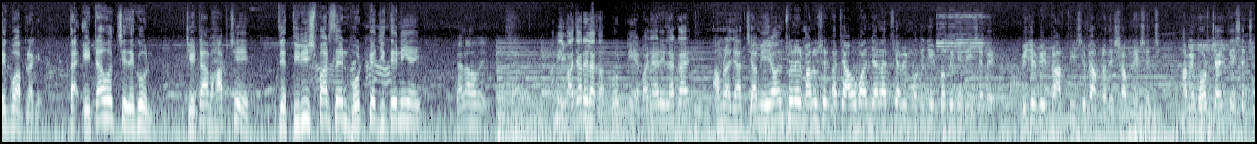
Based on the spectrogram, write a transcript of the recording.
দেখব আপনাকে। তা এটা হচ্ছে দেখুন যেটা ভাবছে যে তিরিশ পার্সেন্ট ভোটকে জিতে নিয়ে খেলা হবে। আমি বাজার এলাকা। ভোট নিয়ে বাজার এলাকায় আমরা যাচ্ছি, আমি এই অঞ্চলের মানুষের কাছে আহ্বান জানাচ্ছি, আমি মোদিজির প্রতিনিধি হিসেবে, বিজেপির প্রার্থী হিসেবে আপনাদের সামনে এসেছি। আমি ভোট চাইতে এসেছি।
